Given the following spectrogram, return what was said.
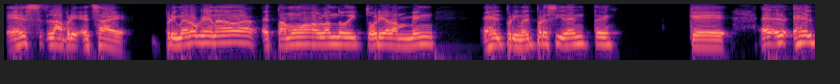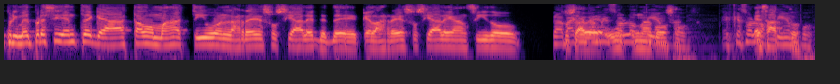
Es la, ¿sabes? Primero que nada, estamos hablando de historia también. Es el primer presidente que es, el primer presidente que ha estado más activo en las redes sociales desde que las redes sociales han sido, tú sabes, una cosa. Es que son los tiempos.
